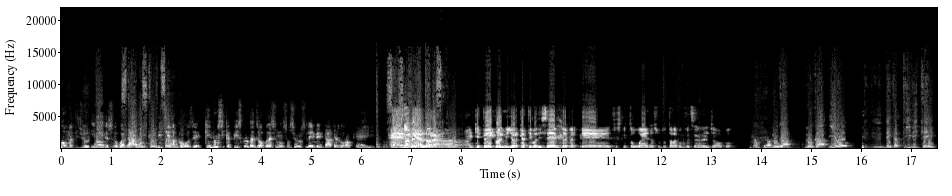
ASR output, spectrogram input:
Boh, ma ti giuro, i No, video se lo guardavi, diceva cose che non si capiscono dal gioco. Adesso non so se uno se le ha inventate, allora ok. Eh, sì, vabbè, sì, allora anche Trico è il miglior cattivo di sempre perché c'è scritto Ueda su tutta la confezione del gioco. No, però Luca, Luca, io dei cattivi che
